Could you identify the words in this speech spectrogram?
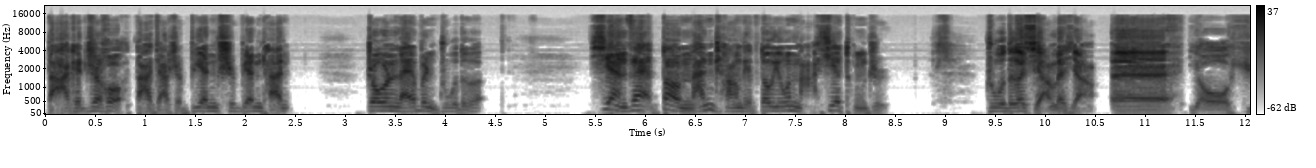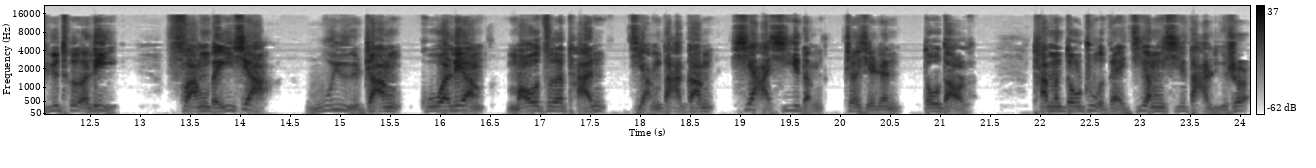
打开之后，大家是边吃边谈。周恩来问朱德：“现在到南昌的都有哪些同志？”朱德想了想：“呃，有徐特立、方维夏、吴玉章、郭亮、毛泽谈、蒋大刚、夏曦等这些人都到了。”他们都住在江西大旅社。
